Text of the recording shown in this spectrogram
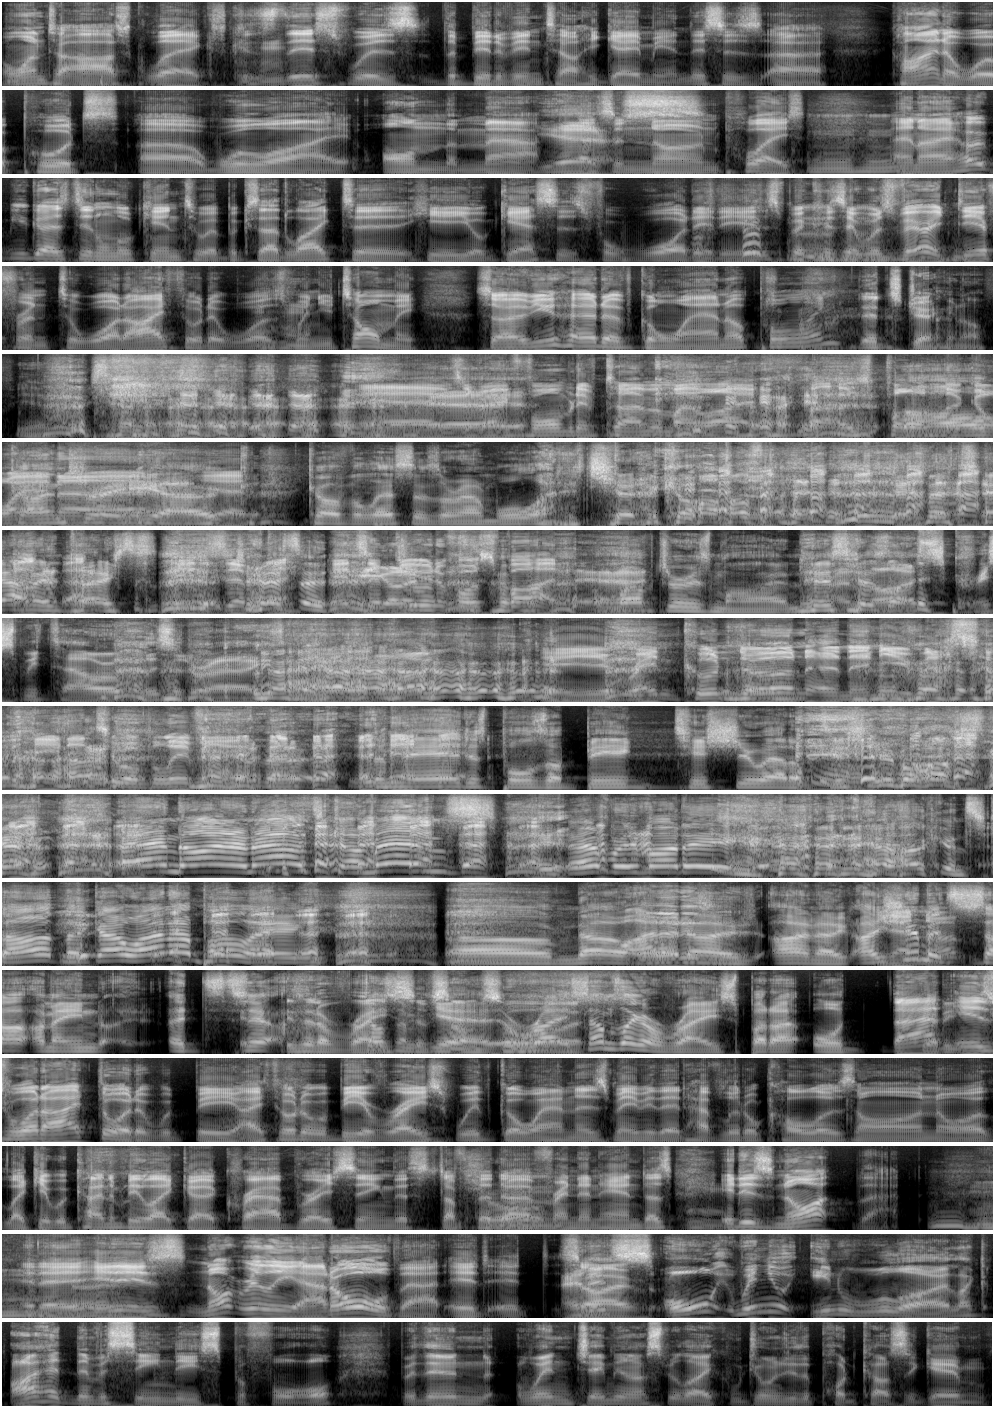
I wanted to ask Lex because Mm-hmm. this was the bit of intel he gave me, and this is uh, kind of what puts uh, Wooli on the map Yes. as a known place. And I hope you guys didn't look into it because I'd like to hear your guesses for what it is because it was very different to what I thought it was when you told me. So have you heard of goanna pulling? It's jerking off. Yeah. yeah, it's a very formative time in my life. I was The pulling the, whole goanna. country uh, yeah. co- coalesces around Wooli to jerk off. the town in base. It's a, it's a beautiful spot. I love Drew's mind. It's A just like, nice crispy tower of lizard rags. Yeah, you rent Kundun and then you masturbate into oblivion. the mayor just pulls a big tissue out of tissue box and I announce commence everybody now I can start the goanna pulling um no I What don't know is I don't know I You assume don't it's so, I mean it's Is it a race doesn't- of yeah some a race sort? sounds like a race but I or That getting- is what I thought it would be. I thought it would be a race with goannas. Maybe they'd have little collars on, or like it would kind of be like a crab racing, the stuff that uh, Friend in Hand does. It is not that. It, it is not really at all that. It it And so I- it's all when you're in Wooli, like I had never seen these before, but then when Jamie asked me like, "Would you want to do the podcast again?"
